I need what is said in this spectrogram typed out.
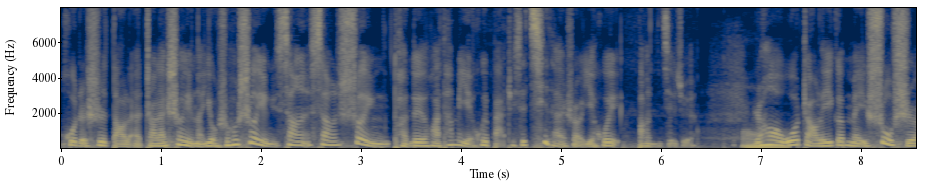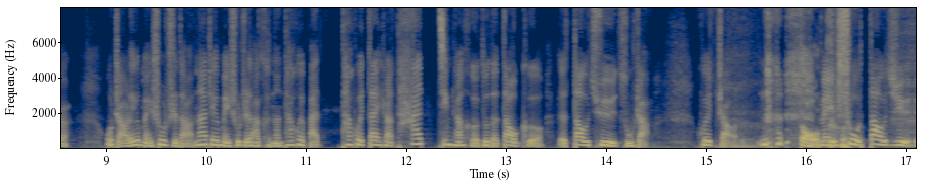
或者是导来找来摄影呢，有时候摄影像像摄影团队的话，他们也会把这些器材的事儿也会帮你解决。然后哦我找了一个美术师，我找了一个美术指导，那这个美术指导可能他会把他会带上他经常合作的道哥呃道具组长，会找 道美术道具，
